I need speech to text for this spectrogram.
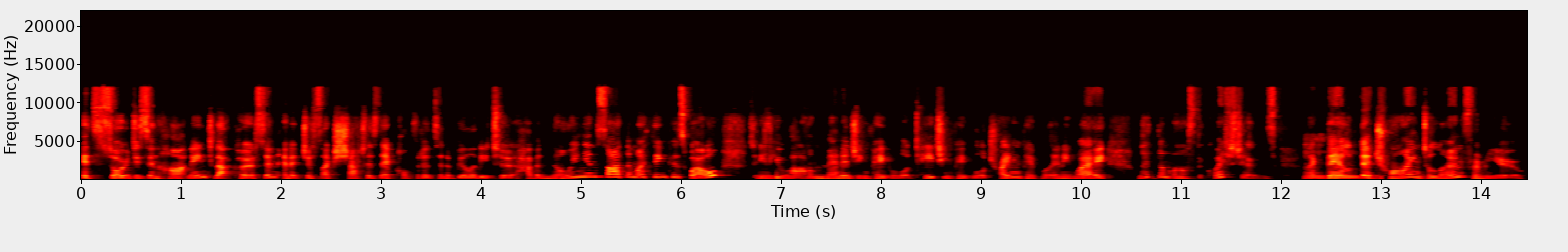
it's so disheartening to that person. And it just like shatters their confidence and ability to have a knowing inside them, I think, as well. So mm-hmm. if you mm-hmm. are managing people or teaching people or training people anyway, let them ask the questions. Like mm-hmm. they're they're trying to learn from you.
